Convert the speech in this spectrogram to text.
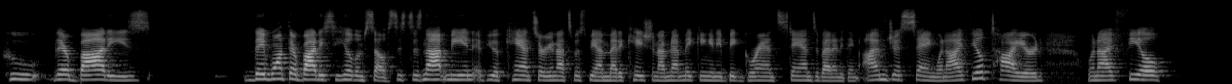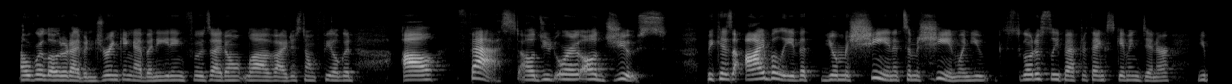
who their bodies they want their bodies to heal themselves. This does not mean if you have cancer, you're not supposed to be on medication. I'm not making any big grand stands about anything. I'm just saying when I feel tired, when I feel overloaded. I've been drinking. I've been eating foods I don't love. I just don't feel good. I'll fast. I'll do or I'll juice because I believe that your machine, it's a machine. When you go to sleep after Thanksgiving dinner, you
